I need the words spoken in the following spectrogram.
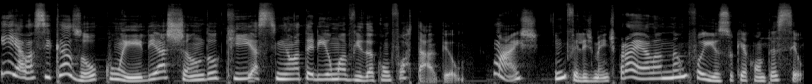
E ela se casou com ele achando que assim ela teria uma vida confortável. Mas, infelizmente para ela, não foi isso que aconteceu.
